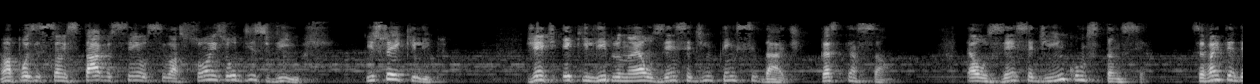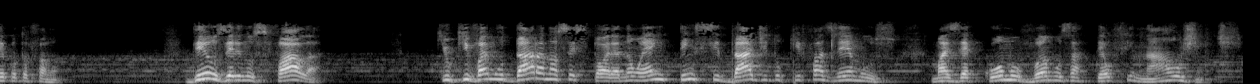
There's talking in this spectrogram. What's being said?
É uma posição estável sem oscilações ou desvios. Isso é equilíbrio. Gente, equilíbrio não é ausência de intensidade. Presta atenção. É ausência de inconstância. Você vai entender o que eu estou falando. Deus, ele nos fala que o que vai mudar a nossa história não é a intensidade do que fazemos, mas é como vamos até o final, gente.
